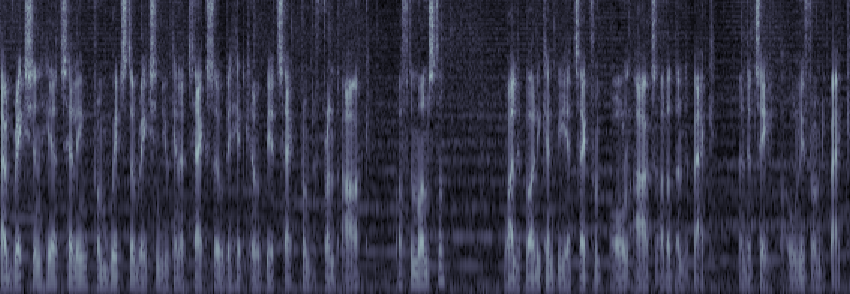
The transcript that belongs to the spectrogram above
direction here telling from which direction you can attack so the head cannot be attacked from the front arc of the monster, while the body can be attacked from all arcs other than the back, and the tail only from the back.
